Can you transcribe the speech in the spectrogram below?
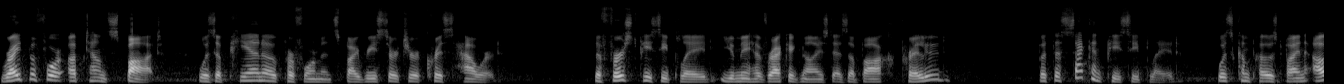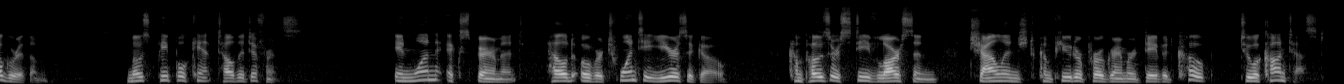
Right before Uptown Spot was a piano performance by researcher Chris Howard. The first piece he played you may have recognized as a Bach prelude, but the second piece he played was composed by an algorithm. Most people can't tell the difference. In one experiment held over 20 years ago, composer Steve Larson challenged computer programmer David Cope to a contest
